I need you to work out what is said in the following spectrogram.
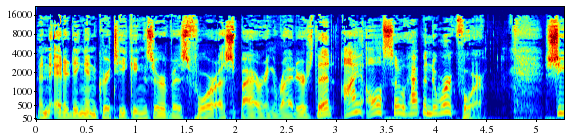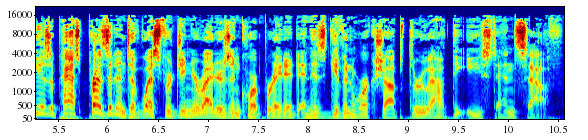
an editing and critiquing service for aspiring writers that I also happen to work for. She is a past president of West Virginia Writers Incorporated and has given workshops throughout the East and South.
